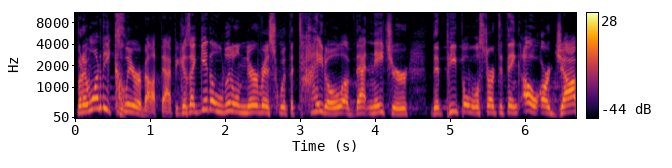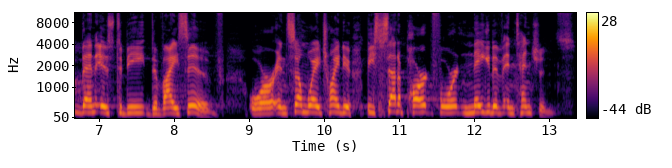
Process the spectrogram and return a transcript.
But I want to be clear about that because I get a little nervous with the title of that nature that people will start to think, oh, our job then is to be divisive or in some way trying to be set apart for negative intentions.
